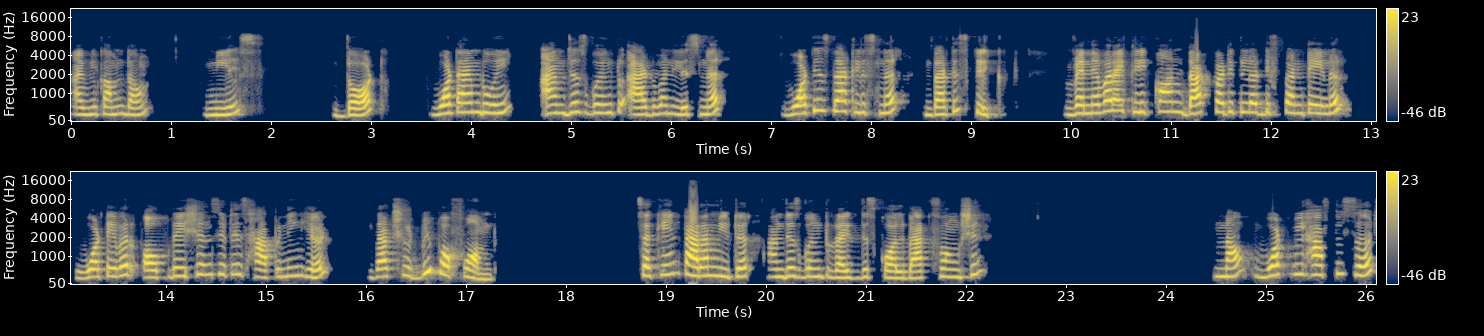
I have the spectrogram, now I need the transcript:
I will come down meals dot what I am doing. I am just going to add one listener. What is that listener? That is click. Whenever I click on that particular div container, whatever operations it is happening here, that should be performed. Second parameter, I'm just going to write this callback function. Now, what we have to search?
